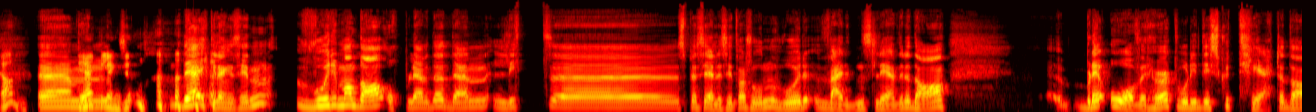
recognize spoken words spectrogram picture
Ja, Eh, Det er ikke lenge siden. Det er ikke lenge siden. Hvor man da opplevde den litt uh, spesielle situasjonen hvor verdensledere da ble overhørt, hvor de diskuterte da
